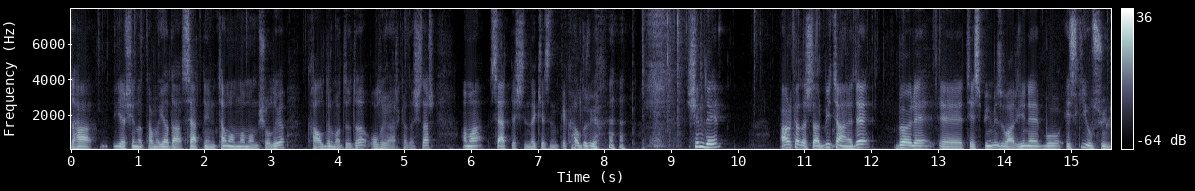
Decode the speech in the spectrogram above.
daha yaşını tam ya da sertliğini tamamlamamış oluyor kaldırmadığı da oluyor arkadaşlar. Ama sertleştiğinde kesinlikle kaldırıyor. Şimdi arkadaşlar bir tane de böyle e, tespihimiz var. Yine bu eski usul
